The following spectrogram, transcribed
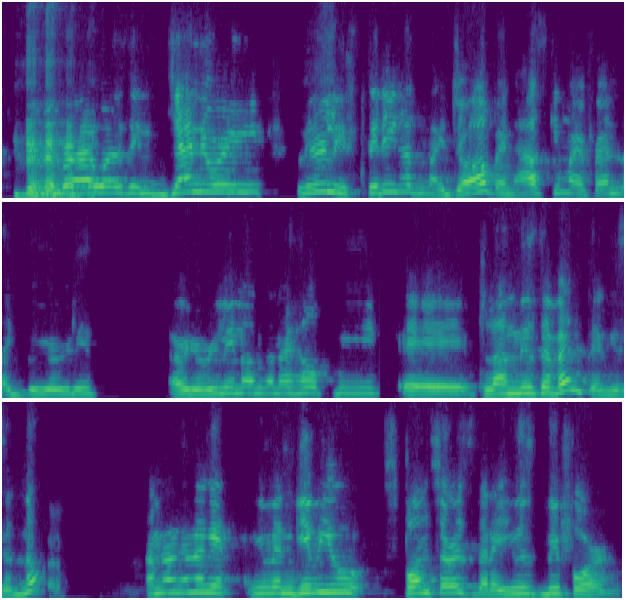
Remember, I was in January, literally sitting at my job and asking my friend, like, "Do you really, are you really not gonna help me uh, plan this event?" And he said, "No, I'm not gonna get even give you sponsors that I used before."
